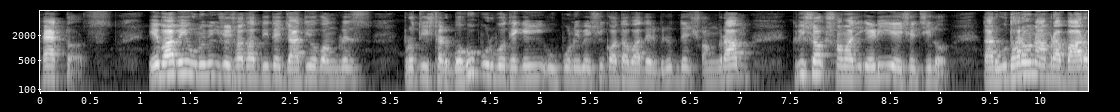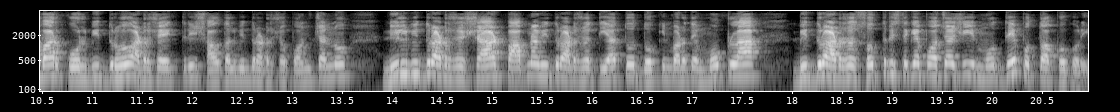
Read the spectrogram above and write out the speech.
factors. এভাবেই ঊনবিংশ শতাব্দীতে জাতীয় কংগ্রেস প্রতিষ্ঠার বহু পূর্ব থেকেই উপনিবেশিকতাবাদের বিরুদ্ধে সংগ্রাম, কৃষক সমাজ এড়িয়ে এসেছিল। তার উদাহরণ আমরা বারবার কোল বিদ্রোহ আঠারোশো একত্রিশ, সাঁওতাল বিদ্রোহ আঠারোশো পঞ্চান্ন, নীল বিদ্রোহ আঠারোশো ষাট, পাবনা বিদ্রোহ আঠারোশো তিয়াত্তর, দক্ষিণ ভারতে মোপলা বিদ্রোহ আঠারোশো ছত্রিশ থেকে পঁচাশির মধ্যে প্রত্যক্ষ করি।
